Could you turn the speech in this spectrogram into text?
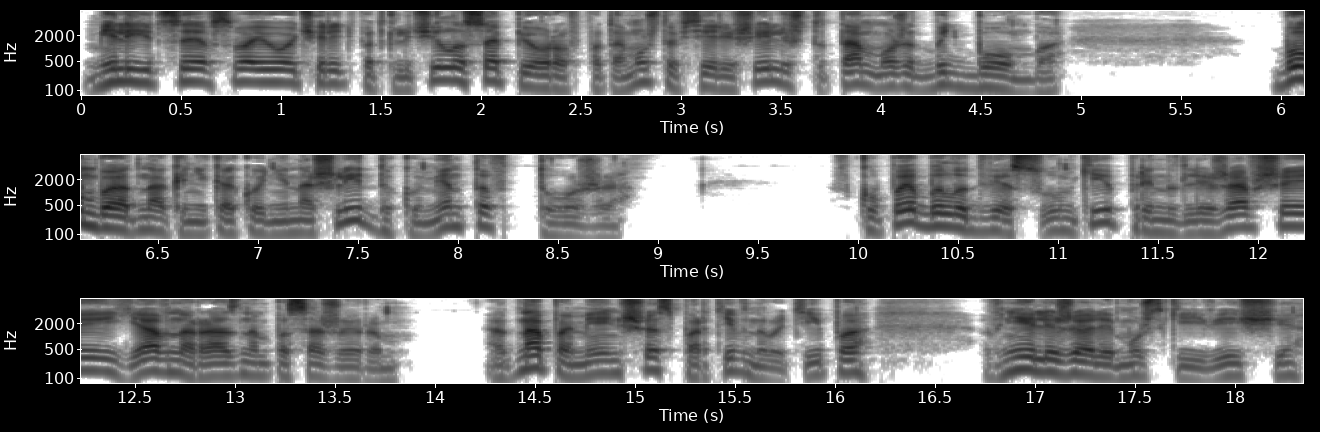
Милиция, в свою очередь, подключила саперов, потому что все решили, что там может быть бомба. Бомбы, однако, никакой не нашли, документов тоже. В купе было две сумки, принадлежавшие явно разным пассажирам. Одна поменьше, спортивного типа. В ней лежали мужские вещи,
